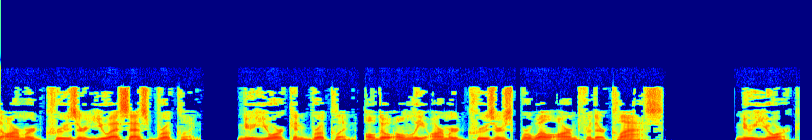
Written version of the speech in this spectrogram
armored cruiser USS Brooklyn. New York and Brooklyn, although only armored cruisers, were well armed for their class. New York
